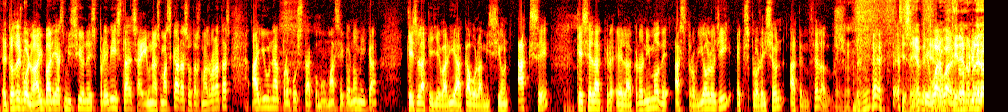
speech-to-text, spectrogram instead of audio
Entonces, bueno, hay varias misiones previstas, hay unas más caras, otras más baratas. Hay una propuesta como más económica, que es la que llevaría a cabo la misión AXE, que es el, acrónimo de Astrobiology Exploration at Enceladus. Sí, señor, que igual, tiene, igual, nombre de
